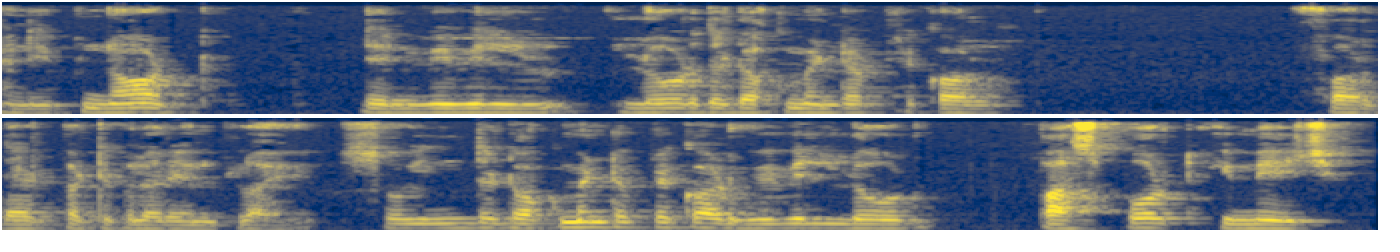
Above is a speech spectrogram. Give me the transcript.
and if not then we will load the document of record for that particular employee. So in the document of record we will load passport image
